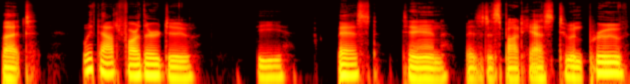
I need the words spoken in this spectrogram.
But without further ado, the best 10 business podcasts to improve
